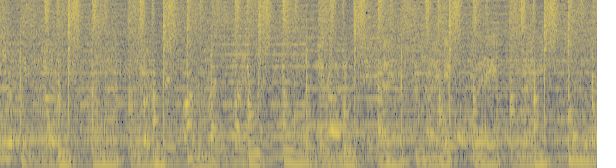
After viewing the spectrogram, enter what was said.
Thank you.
